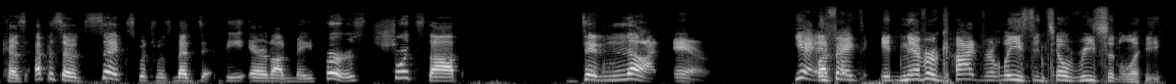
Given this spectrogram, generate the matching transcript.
Because episode six, which was meant to be aired on May 1st, Shortstop, did not air. Yeah, in But- fact, it never got released until recently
